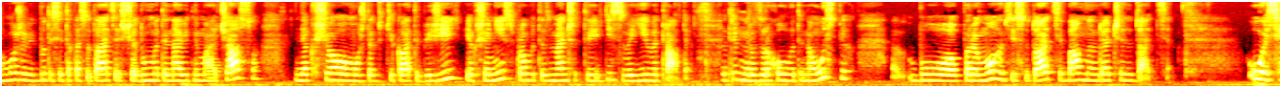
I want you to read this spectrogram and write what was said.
Може відбутися така ситуація, що думати навіть немає часу. Якщо можете втікати, біжіть. Якщо ні, спробуйте зменшити якісь свої витрати. Потрібно розраховувати на успіх, бо перемоги в цій ситуації вам навряд чи здаться. Ось,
